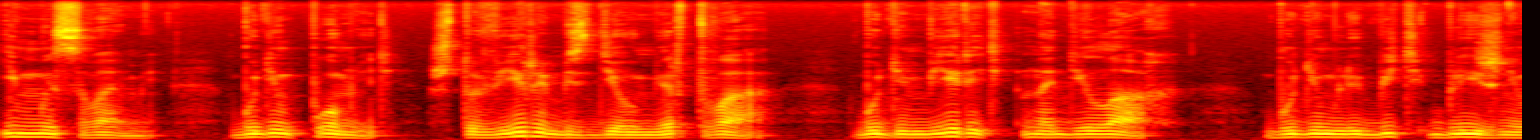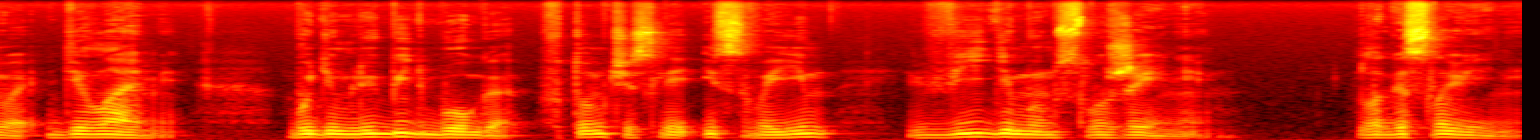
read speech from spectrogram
и мы с вами будем помнить, что вера без дел мертва. Будем верить на делах. Будем любить ближнего делами. Будем любить Бога, в том числе и своим видимым служением. Благословений.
